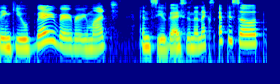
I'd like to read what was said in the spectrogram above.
Thank you very very very much and see you guys in the next episode.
